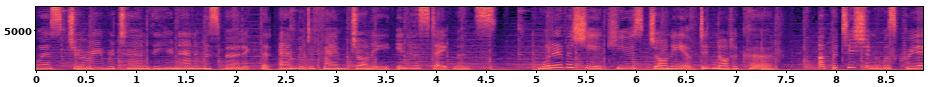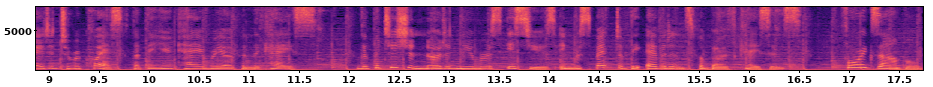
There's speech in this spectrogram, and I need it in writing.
US jury returned the unanimous verdict that Amber defamed Johnny in her statements. Whatever she accused Johnny of did not occur. A petition was created to request that the UK reopen the case. The petition noted numerous issues in respect of the evidence for both cases. For example,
